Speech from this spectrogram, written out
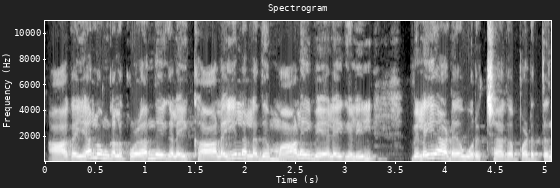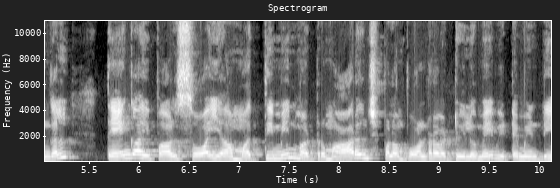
ஆகையால் உங்கள் குழந்தைகளை காலையில் அல்லது மாலை வேளைகளில் விளையாட உற்சாகப்படுத்துங்கள். தேங்காய் பால் சோயா மத்தி மீன் மற்றும் ஆரஞ்சு பழம் போன்றவற்றிலுமே விட்டமின் டி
